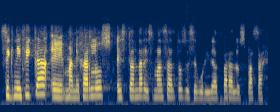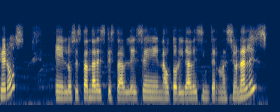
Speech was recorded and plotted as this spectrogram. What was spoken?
Significa eh, manejar los estándares más altos de seguridad para los pasajeros, eh, los estándares que establecen autoridades internacionales,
